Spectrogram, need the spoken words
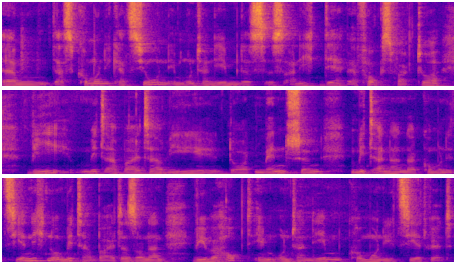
ähm, dass Kommunikation im Unternehmen, das ist eigentlich der Erfolgsfaktor, wie Mitarbeiter, wie dort Menschen miteinander kommunizieren. Nicht nur Mitarbeiter, sondern wie überhaupt im Unternehmen kommuniziert wird.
